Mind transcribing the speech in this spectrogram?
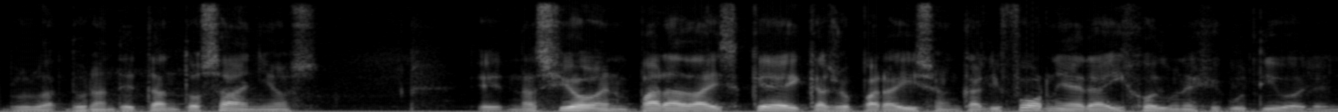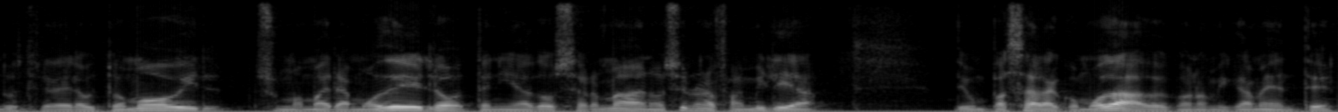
durante tantos años, eh, nació en Paradise Key, Cayo Paraíso, en California. Era hijo de un ejecutivo de la industria del automóvil. Su mamá era modelo, tenía dos hermanos. Era una familia de un pasar acomodado económicamente.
